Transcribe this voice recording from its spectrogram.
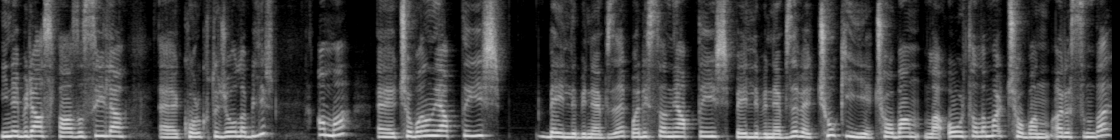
yine biraz fazlasıyla e, korkutucu olabilir ama e, çobanın yaptığı iş belli bir nebze, baristanın yaptığı iş belli bir nebze ve çok iyi çobanla ortalama çobanın arasında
